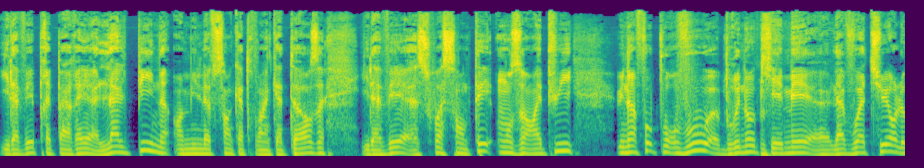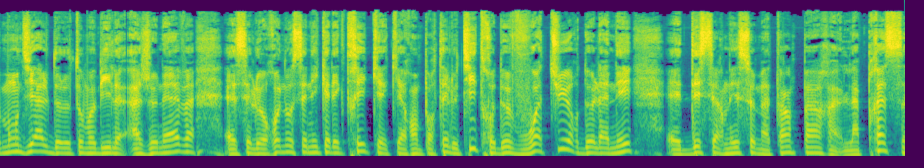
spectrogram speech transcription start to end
Il avait préparé l'Alpine en 1994. Il avait 71 ans. Et puis, une info pour vous, Bruno, qui aimait euh, la voiture, le mondial de l'automobile à Genève. C'est le Renault Scénic électrique qui a remporté le titre de voiture de l'année décerné ce matin par la presse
